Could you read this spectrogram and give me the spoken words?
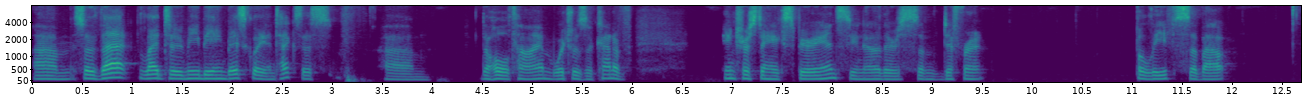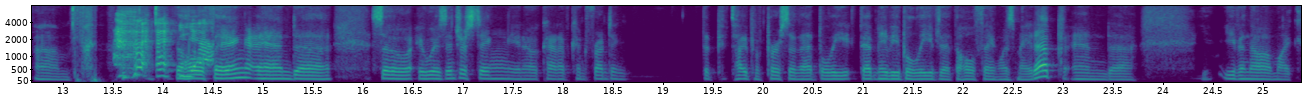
um, so that led to me being basically in Texas um, the whole time, which was a kind of interesting experience. You know, there's some different beliefs about um, the yeah. whole thing, and uh, so it was interesting. You know, kind of confronting the type of person that believe that maybe believed that the whole thing was made up, and uh, even though I'm like,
